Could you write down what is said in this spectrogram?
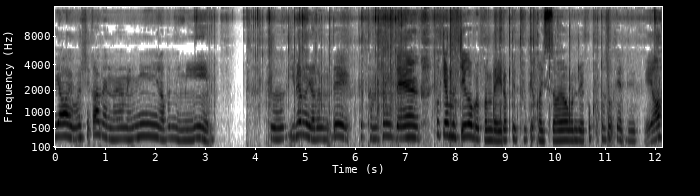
안녕하세요. 이번 시간에는 맥니 여러분님이 그 입양을 열었는데 그 단성된 후기 한번 찍어볼 건데 이렇게 두 개가 있어요. 먼저 이것부터 소개해드릴게요.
